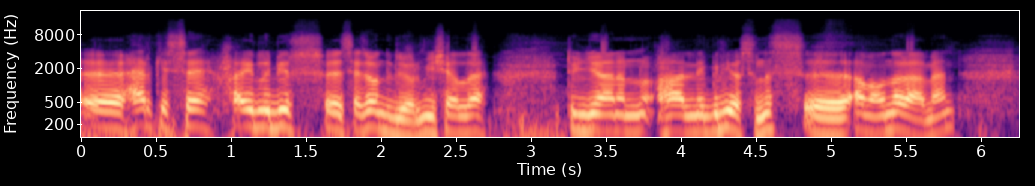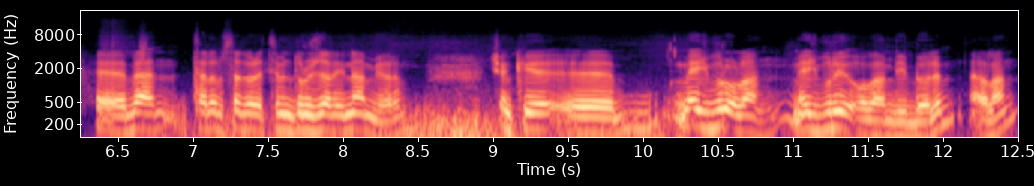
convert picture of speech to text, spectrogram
e, herkese hayırlı bir e, sezon diliyorum. İnşallah dünyanın halini biliyorsunuz. Ama ona rağmen e, ben tarımsal üretimin duracağına inanmıyorum. Çünkü e, mecbur olan, mecburi olan bir bölüm, alan.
